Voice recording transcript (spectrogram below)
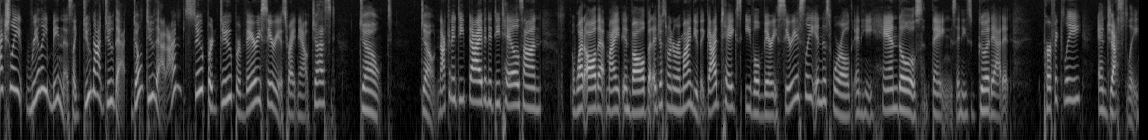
actually really mean this. Like, do not do that. Don't do that. I'm super duper very serious right now. Just don't. Don't. Not going to deep dive into details on what all that might involve, but I just want to remind you that God takes evil very seriously in this world and he handles things and he's good at it perfectly and justly.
